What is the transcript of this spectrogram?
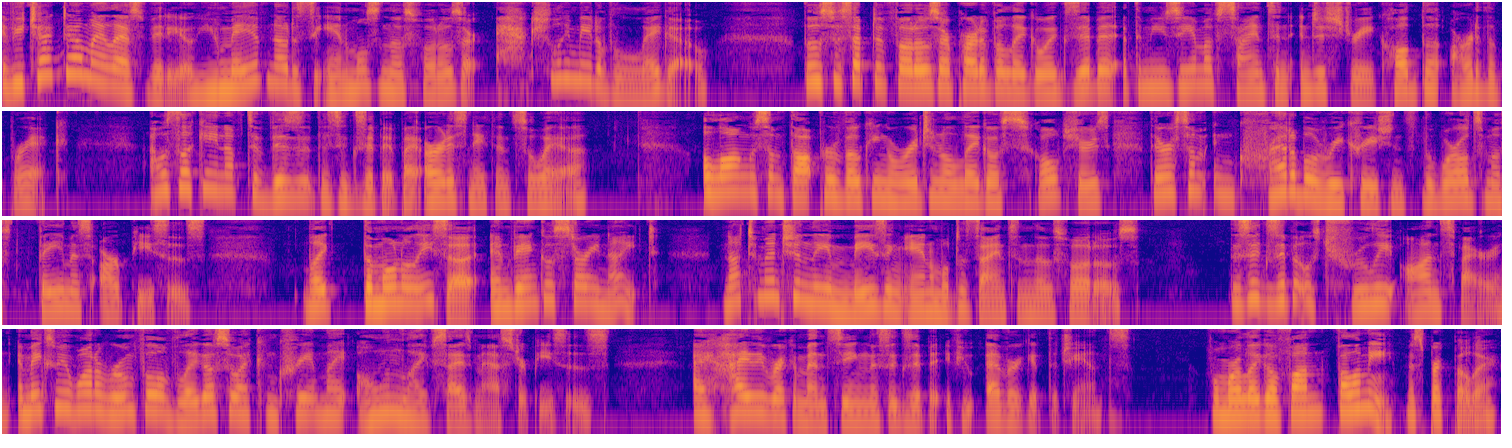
If you checked out my last video, you may have noticed the animals in those photos are actually made of Lego. Those deceptive photos are part of a Lego exhibit at the Museum of Science and Industry called The Art of the Brick. I was lucky enough to visit this exhibit by artist Nathan Sawaya. Along with some thought provoking original Lego sculptures, there are some incredible recreations of the world's most famous art pieces, like the Mona Lisa and Van Gogh's Starry Night, not to mention the amazing animal designs in those photos. This exhibit was truly awe inspiring. It makes me want a room full of Lego so I can create my own life size masterpieces. I highly recommend seeing this exhibit if you ever get the chance. For more Lego fun, follow me, Miss Brickbuilder.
